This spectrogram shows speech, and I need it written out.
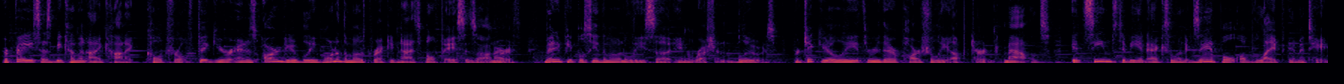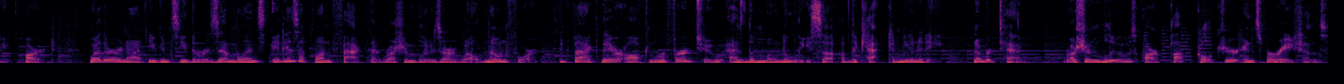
Her face has become an iconic cultural figure and is arguably one of the most recognizable faces on Earth. Many people see the Mona Mona Lisa in Russian blues, particularly through their partially upturned mouths. It seems to be an excellent example of life imitating art. Whether or not you can see the resemblance, it is a fun fact that Russian blues are well known for. In fact, they are often referred to as the Mona Lisa of the cat community. Number 10. Russian blues are pop culture inspirations.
